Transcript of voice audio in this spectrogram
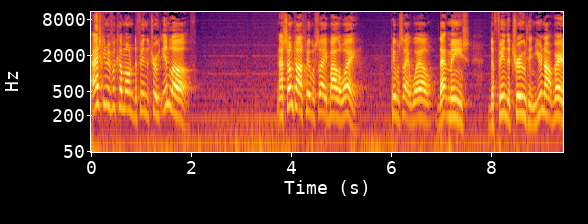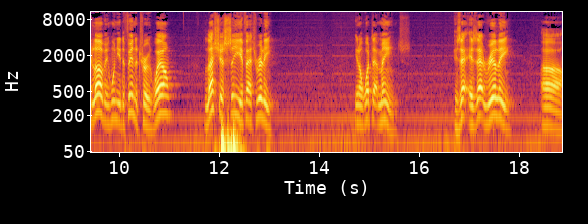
Ask him if he'll come on and defend the truth in love. Now, sometimes people say, by the way, people say, well, that means defend the truth, and you're not very loving when you defend the truth. Well, let's just see if that's really, you know, what that means. Is that is that really, uh,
